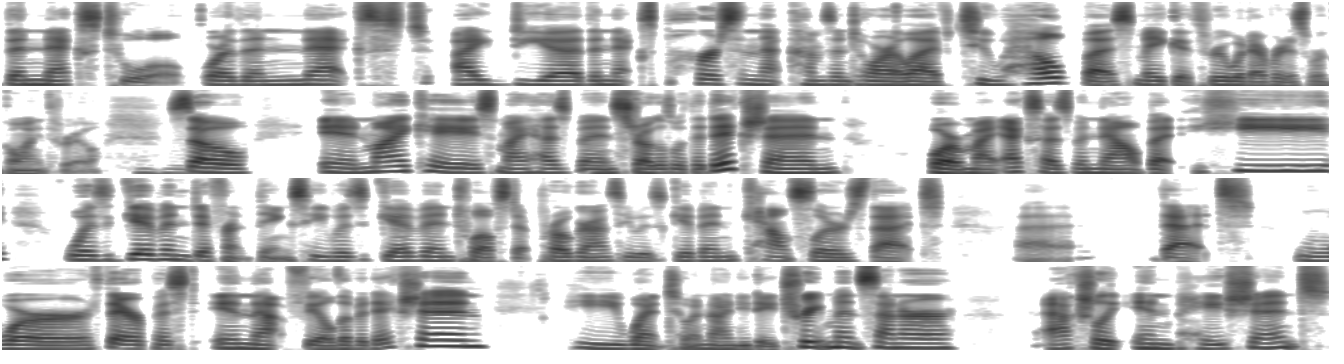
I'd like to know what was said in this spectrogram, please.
the next tool or the next idea, the next person that comes into our life to help us make it through whatever it is we're going through. Mm-hmm. So in my case, my husband struggles with addiction or my ex-husband now but he was given different things he was given 12-step programs he was given counselors that uh, that were therapists in that field of addiction he went to a 90 day treatment center, actually inpatient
